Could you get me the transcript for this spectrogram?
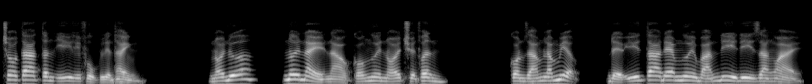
cho ta tân ý phục liền thành. Nói nữa, nơi này nào có ngươi nói chuyện phân. Còn dám lắm miệng, để ý ta đem ngươi bán đi đi ra ngoài.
